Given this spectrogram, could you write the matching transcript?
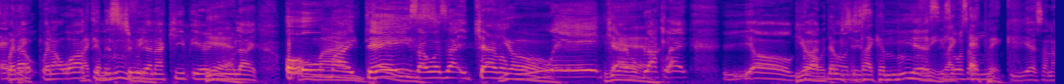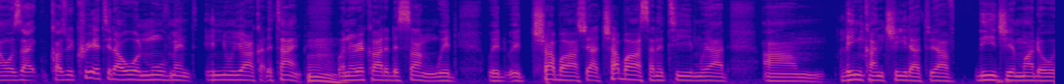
epic. when I when I walked like in the movie. studio and I keep hearing Yeah. you like, oh, my, days. I was like, it me Yo. way, carried Yeah. black like, yo, Yo, God, that was just this- like a movie, yes, it like was a epic. yes, and I was like, because we created a whole movement in New York at the time Mm. when we recorded the song with with with Chabas. We had Chabas and the team. We had um, Lincoln Cheetah. We have DJ Mado.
